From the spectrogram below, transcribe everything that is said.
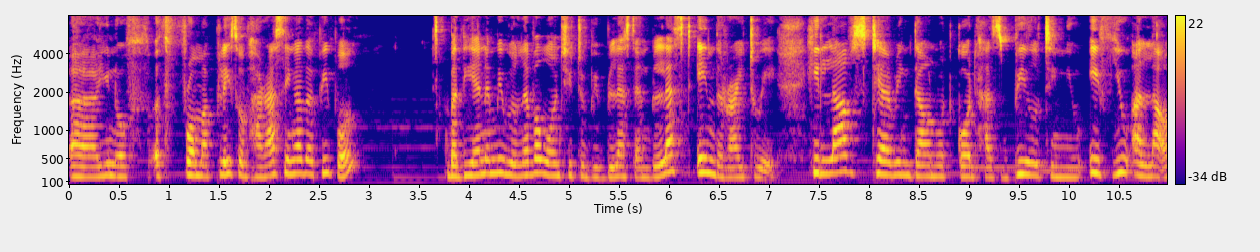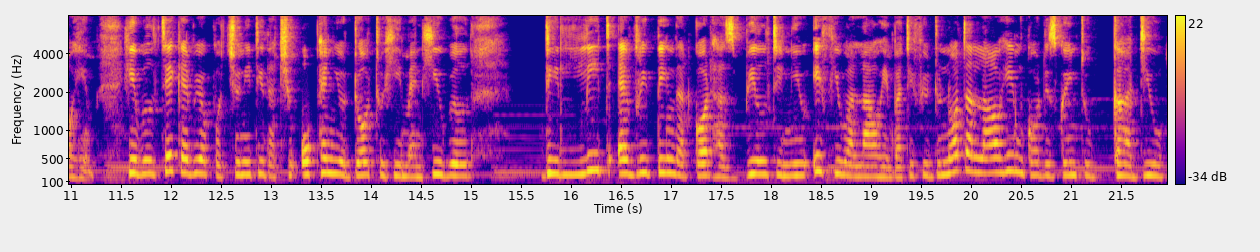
uh, you know f- from a place of harassing other people but the enemy will never want you to be blessed and blessed in the right way. He loves tearing down what God has built in you if you allow Him. He will take every opportunity that you open your door to Him and He will delete everything that God has built in you if you allow Him. But if you do not allow Him, God is going to guard you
